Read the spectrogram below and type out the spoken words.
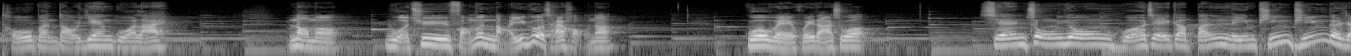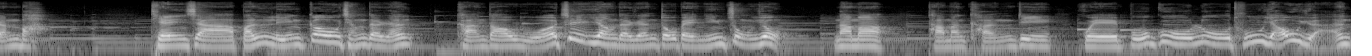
投奔到燕国来。那么，我去访问哪一个才好呢？郭伟回答说：“先重用我这个本领平平的人吧。天下本领高强的人看到我这样的人都被您重用，那么他们肯定。”会不顾路途遥远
